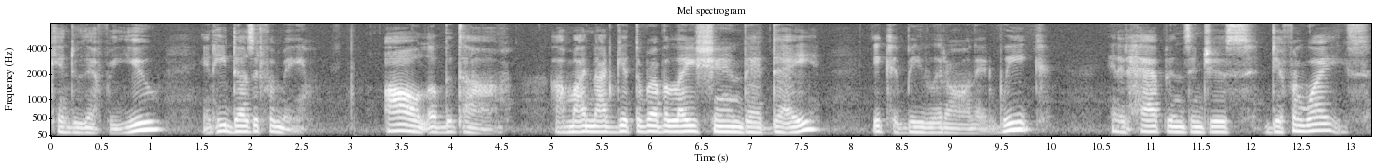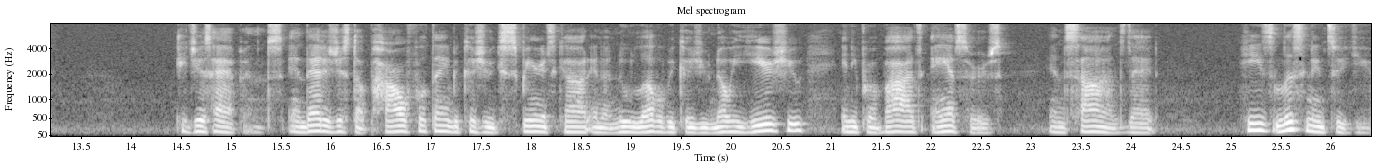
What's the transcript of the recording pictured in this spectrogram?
can do that for you, and He does it for me. All of the time. I might not get the revelation that day, it could be later on that week, and it happens in just different ways. It just happens. And that is just a powerful thing because you experience God in a new level because you know He hears you and He provides answers and signs that He's listening to you.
